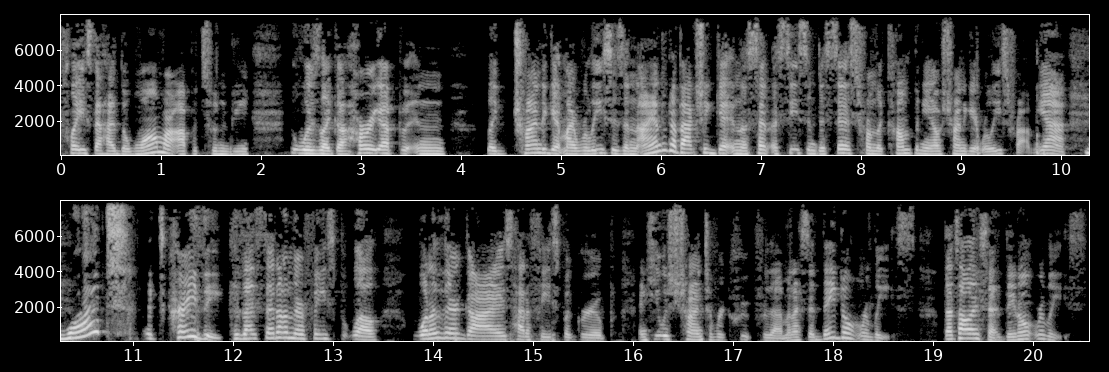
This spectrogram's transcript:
place that had the Walmart opportunity, it was like a hurry up and, like trying to get my releases and I ended up actually getting a sent a cease and desist from the company I was trying to get released from. Yeah. What? It's crazy because I said on their Facebook, well, one of their guys had a Facebook group and he was trying to recruit for them and I said they don't release. That's all I said. They don't release.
